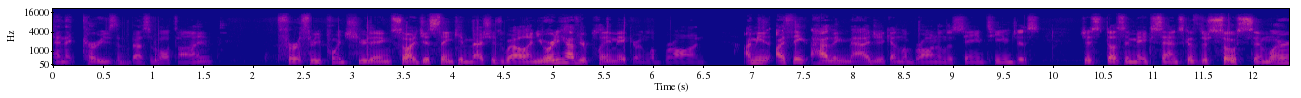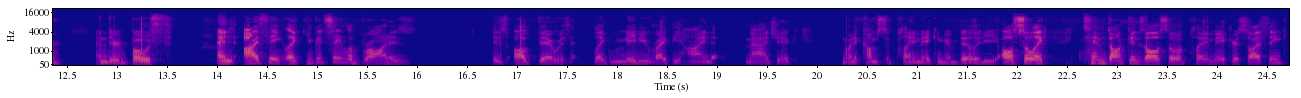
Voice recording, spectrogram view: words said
and Curry's the best of all time for three point shooting. So I just think it meshes well. And you already have your playmaker in LeBron. I mean, I think having Magic and LeBron on the same team just just doesn't make sense because they're so similar and they're both. And I think like you could say LeBron is is up there with like maybe right behind Magic when it comes to playmaking ability. Also, like Tim Duncan's also a playmaker, so I think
